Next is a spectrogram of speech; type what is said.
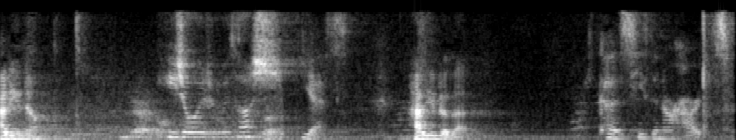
How do you know? He's always with us. Yes. How do you know that? Because he's in our hearts.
